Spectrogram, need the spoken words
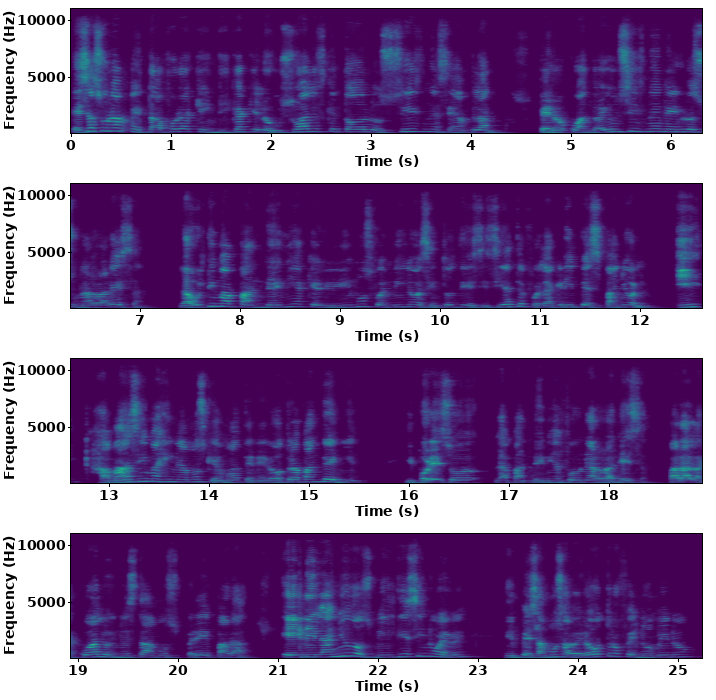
Esa es una metáfora que indica que lo usual es que todos los cisnes sean blancos, pero cuando hay un cisne negro es una rareza. La última pandemia que vivimos fue en 1917, fue la gripe española. Y jamás imaginamos que vamos a tener otra pandemia y por eso la pandemia fue una rareza para la cual hoy no estábamos preparados. En el año 2019 empezamos a ver otro fenómeno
